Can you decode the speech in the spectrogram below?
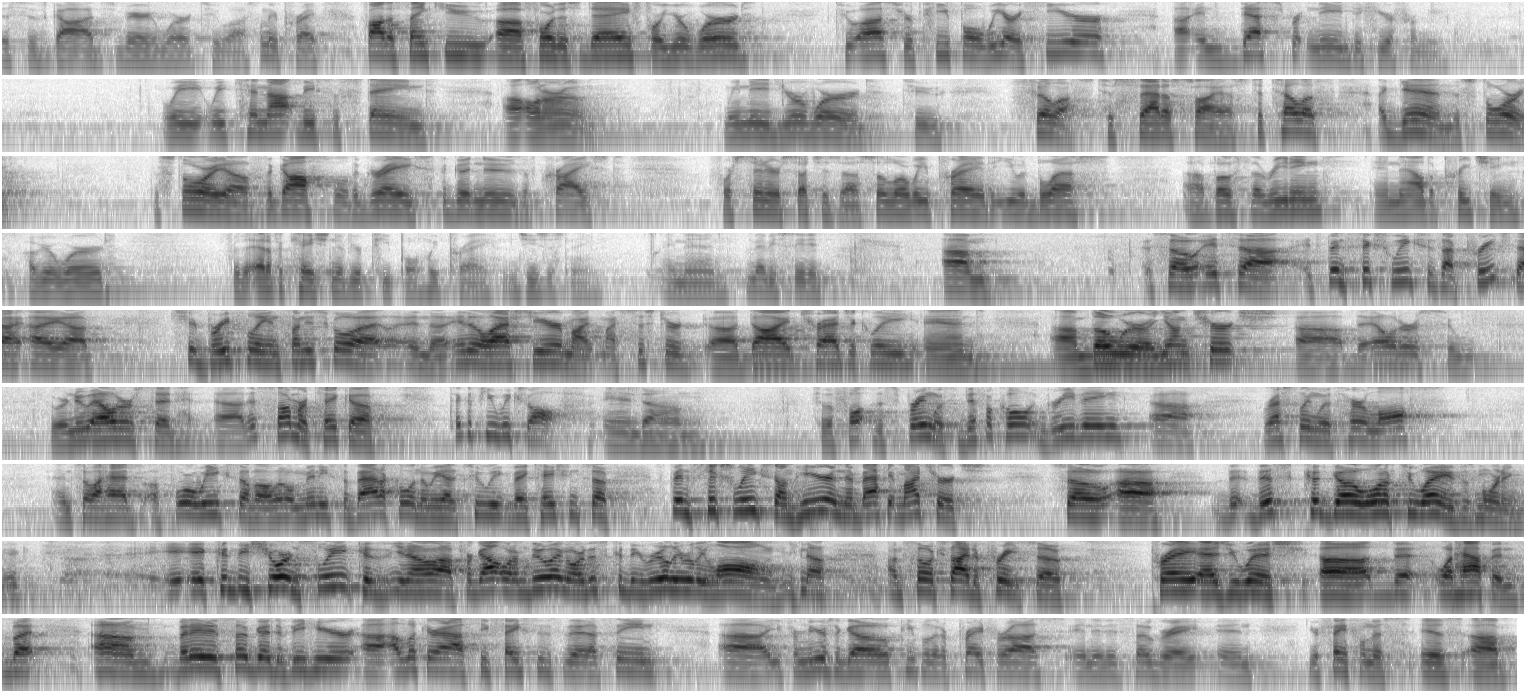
This is God's very word to us. Let me pray. Father, thank you uh, for this day, for your word to us, your people. We are here uh, in desperate need to hear from you. We, we cannot be sustained uh, on our own. We need your word to fill us, to satisfy us, to tell us again the story the story of the gospel, the grace, the good news of Christ for sinners such as us. So, Lord, we pray that you would bless uh, both the reading and now the preaching of your word for the edification of your people. We pray. In Jesus' name, amen. You may be seated. Um, so, it's, uh, it's been six weeks since I preached. I, I uh, shared briefly in Sunday school. Uh, in the end of the last year, my, my sister uh, died tragically, and um, though we're a young church, uh, the elders who who are new elders said, uh, this summer take a, take a few weeks off. And um, so the, fall, the spring was difficult, grieving, uh, wrestling with her loss. And so I had uh, four weeks of a little mini sabbatical, and then we had a two week vacation. So it's been six weeks. I'm here and then back at my church. So uh, th- this could go one of two ways this morning. It, it, it could be short and sweet because, you know, I forgot what I'm doing, or this could be really, really long, you know. I'm so excited to preach. So pray as you wish uh, that what happens. But, um, but it is so good to be here. Uh, I look around, I see faces that I've seen uh, from years ago, people that have prayed for us, and it is so great. And your faithfulness is, uh,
